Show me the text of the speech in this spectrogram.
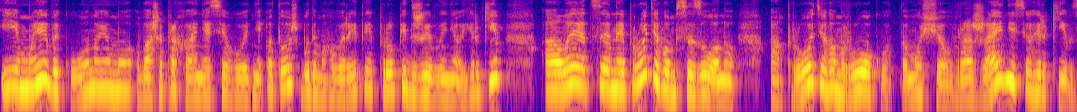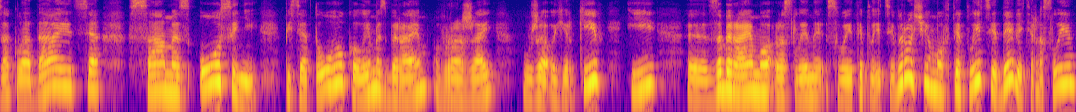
І ми виконуємо ваше прохання сьогодні. Отож, будемо говорити про підживлення огірків, але це не протягом сезону, а протягом року, тому що вражайність огірків закладається саме з осені, після того, коли ми збираємо врожай вже огірків і е, забираємо рослини свої теплиці. Вирощуємо в теплиці 9 рослин,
